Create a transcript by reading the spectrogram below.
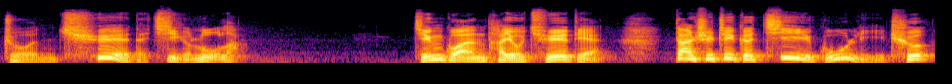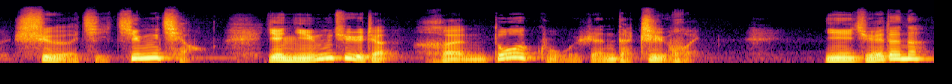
准确的记录了。尽管它有缺点，但是这个记古里车设计精巧，也凝聚着很多古人的智慧。你觉得呢？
